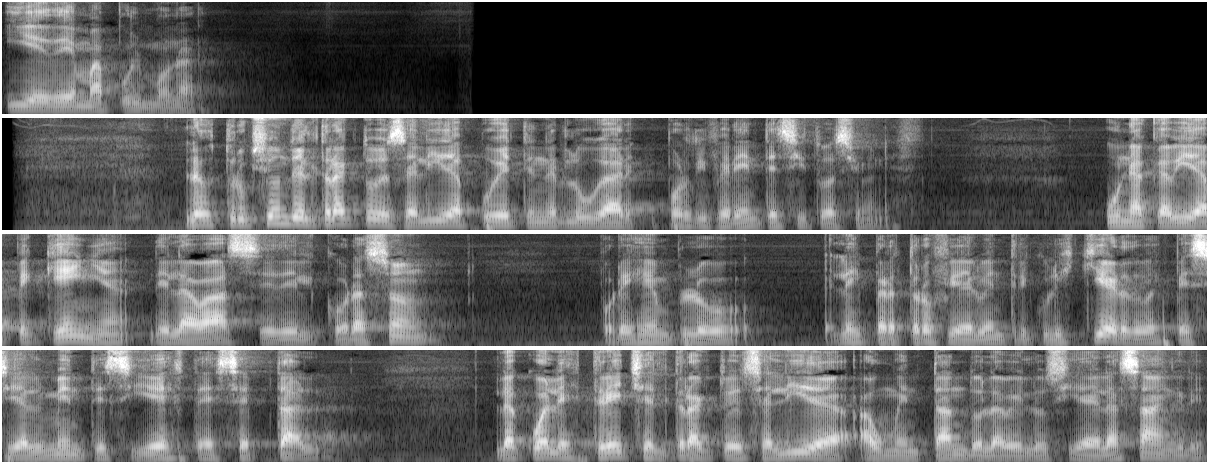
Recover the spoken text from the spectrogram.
y edema pulmonar. La obstrucción del tracto de salida puede tener lugar por diferentes situaciones una cavidad pequeña de la base del corazón, por ejemplo, la hipertrofia del ventrículo izquierdo, especialmente si ésta es septal, la cual estrecha el tracto de salida aumentando la velocidad de la sangre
